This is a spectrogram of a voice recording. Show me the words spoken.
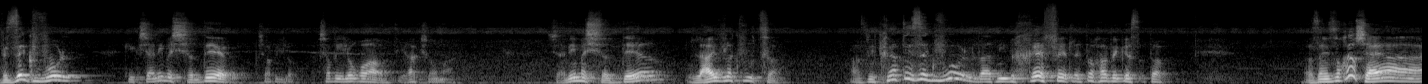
וזה גבול, כי כשאני משדר, עכשיו היא לא, עכשיו היא לא רואה אותי, רק שומעת. כשאני משדר לייב לקבוצה, אז מבחינתי זה גבול, ואת נדחפת לתוך זה בגסות. טוב. אז אני זוכר שהיה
